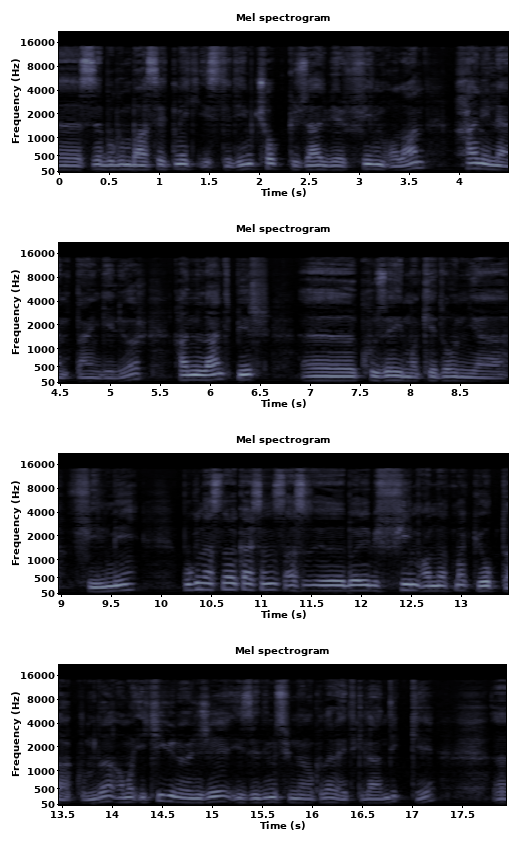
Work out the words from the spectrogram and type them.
e, size bugün bahsetmek istediğim çok güzel bir film olan Honeyland'dan geliyor. Honeyland bir e, Kuzey Makedonya filmi. Bugün aslına bakarsanız e, böyle bir film anlatmak yoktu aklımda. Ama iki gün önce izlediğimiz filmden o kadar etkilendik ki e,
